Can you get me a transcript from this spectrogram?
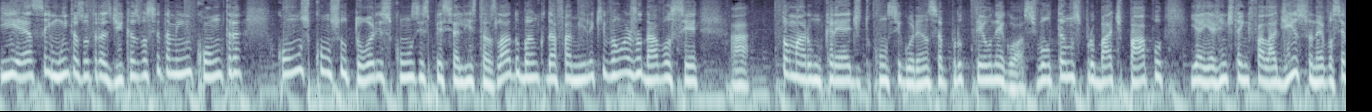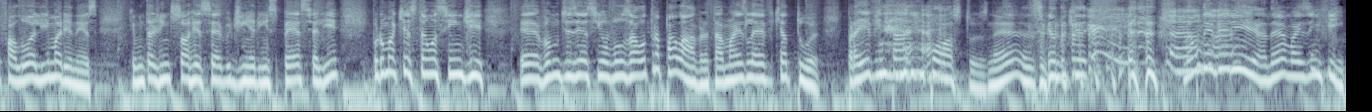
e essa e muitas outras dicas você também encontra com os consultores, com os especialistas lá do Banco da Família que vão ajudar você a tomar um crédito com segurança para o teu negócio. Voltamos para o bate-papo e aí a gente tem que falar disso, né? Você falou ali, Marinês, que muita gente só recebe o dinheiro em espécie ali por uma questão assim de, é, vamos dizer assim, eu vou usar outra palavra, tá mais leve que a tua, para evitar impostos, né? Sendo que não deveria, né? Mas enfim,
